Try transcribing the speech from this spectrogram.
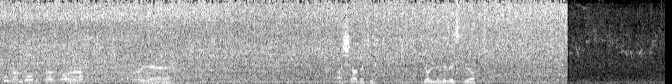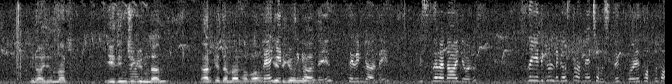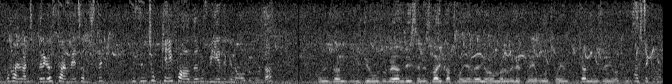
Buradan doğduktan sonra böyle aşağıdaki gölleri besliyor. Günaydınlar. Yedinci günden herkese merhaba. Ve Yedi 7. gönlüm. göldeyiz. Serin göldeyiz. Biz size veda ediyoruz. Size 7 gölü de göstermeye çalıştık. Böyle tatlı tatlı hayvancıkları göstermeye çalıştık. Bizim çok keyif aldığımız bir 7 gün oldu burada. O yüzden videomuzu beğendiyseniz like atmayı ve yorumları belirtmeyi unutmayın. Kendinize iyi bakınız. Hoşçakalın.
